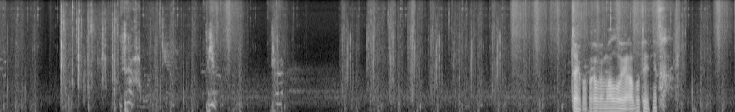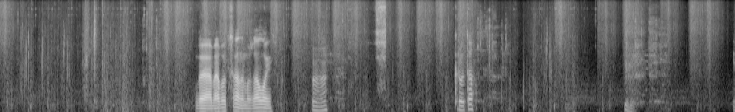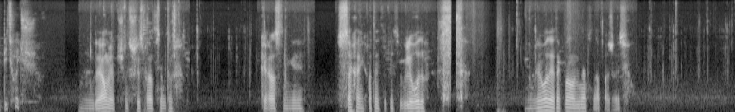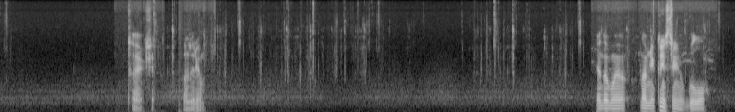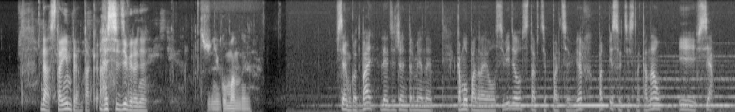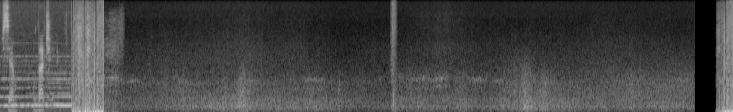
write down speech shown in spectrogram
Так, попробуем алоэ. Работает, нет? Да, обработать рано можно алоэ. Угу. Круто. Ты пить хочешь? Да, у меня почему-то 6%. Красный горит. Сахара не хватает опять, углеводов. Углеводы, я так понял, мясо надо пожрать. Так, сейчас пожрем. Я думаю, нам никто не стрельнул в голову. Да, стоим прям так. А сиди, вернее. Это же не гуманные. Всем goodbye, леди и джентльмены. Кому понравилось видео, ставьте пальцы вверх, подписывайтесь на канал и всем, всем удачи.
